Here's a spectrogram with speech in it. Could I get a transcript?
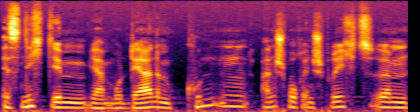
es nicht dem ja, modernen Kundenanspruch entspricht, ähm,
